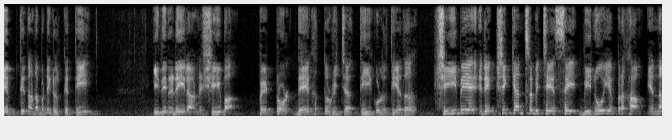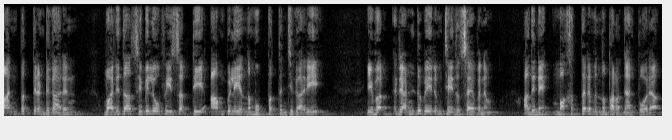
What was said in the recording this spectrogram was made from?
ജപ്തി നടപടികൾക്കെത്തി. ഇതിനിടയിലാണ് ഷീബ പെട്രോൾ ദേഹത്തൊഴിച്ച് തീ കൊളുത്തിയത്. ഷീബയെ രക്ഷിക്കാൻ ശ്രമിച്ച എസ് ഐ ബിനോയ് എബ്രഹാം എന്ന അൻപത്തിരണ്ടുകാരൻ വനിതാ സിവിൽ ഓഫീസർ ടി അമ്പിളി എന്ന മുപ്പത്തഞ്ചുകാരി ഇവർ രണ്ടുപേരും ചെയ്ത സേവനം അതിനെ മഹത്തരമെന്ന് പറഞ്ഞാൽ പോരാ.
